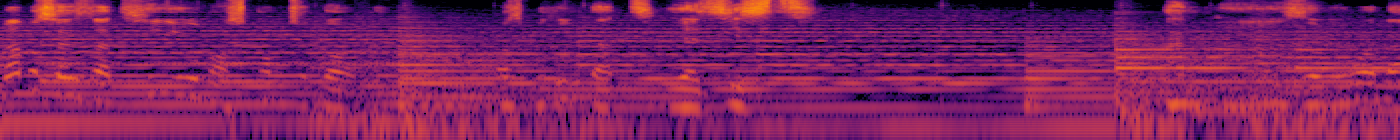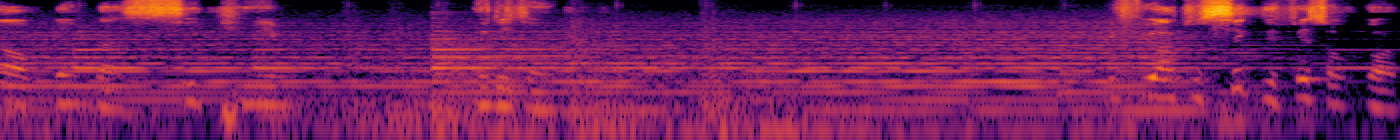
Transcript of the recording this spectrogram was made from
Bible says that he who must come to God must believe that he exists. And he is the rewarder of them that seek him diligently. If you are to seek the face of God,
